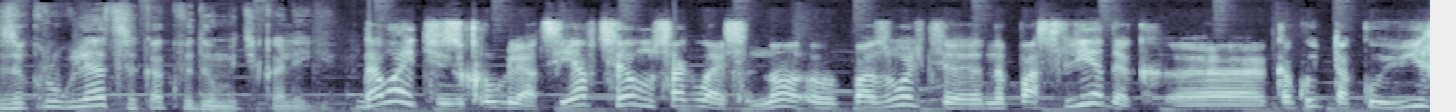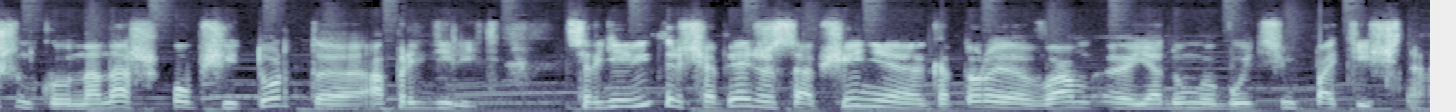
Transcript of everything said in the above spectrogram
закругляться. Как вы думаете, коллеги? Давайте закругляться. Я в целом согласен, но э, позвольте напоследок э, какую-то такую вишенку на наш общий торт э, определить. Сергей Викторович, опять же, сообщение, которое вам, э, я думаю, будет симпатично.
